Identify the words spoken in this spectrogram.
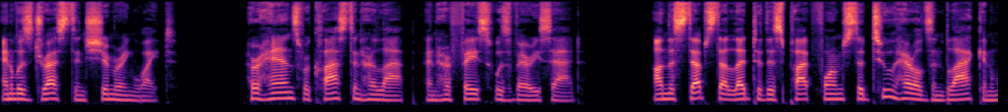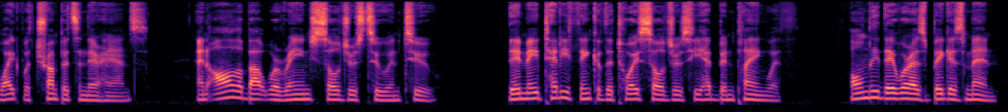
and was dressed in shimmering white. Her hands were clasped in her lap, and her face was very sad. On the steps that led to this platform stood two heralds in black and white with trumpets in their hands, and all about were ranged soldiers two and two. They made Teddy think of the toy soldiers he had been playing with. Only they were as big as men,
